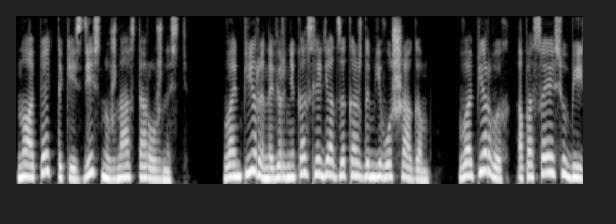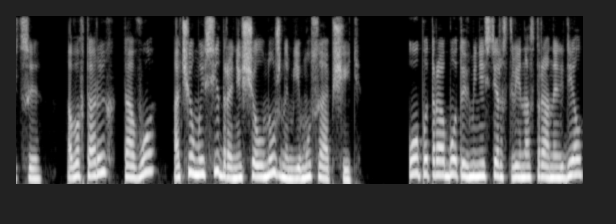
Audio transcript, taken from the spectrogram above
но опять-таки здесь нужна осторожность. Вампиры наверняка следят за каждым его шагом. Во-первых, опасаясь убийцы, а во-вторых, того, о чем Исидра не счел нужным ему сообщить. Опыт работы в Министерстве иностранных дел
